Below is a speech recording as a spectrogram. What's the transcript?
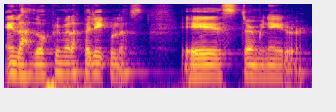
en las dos primeras películas, es Terminator.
